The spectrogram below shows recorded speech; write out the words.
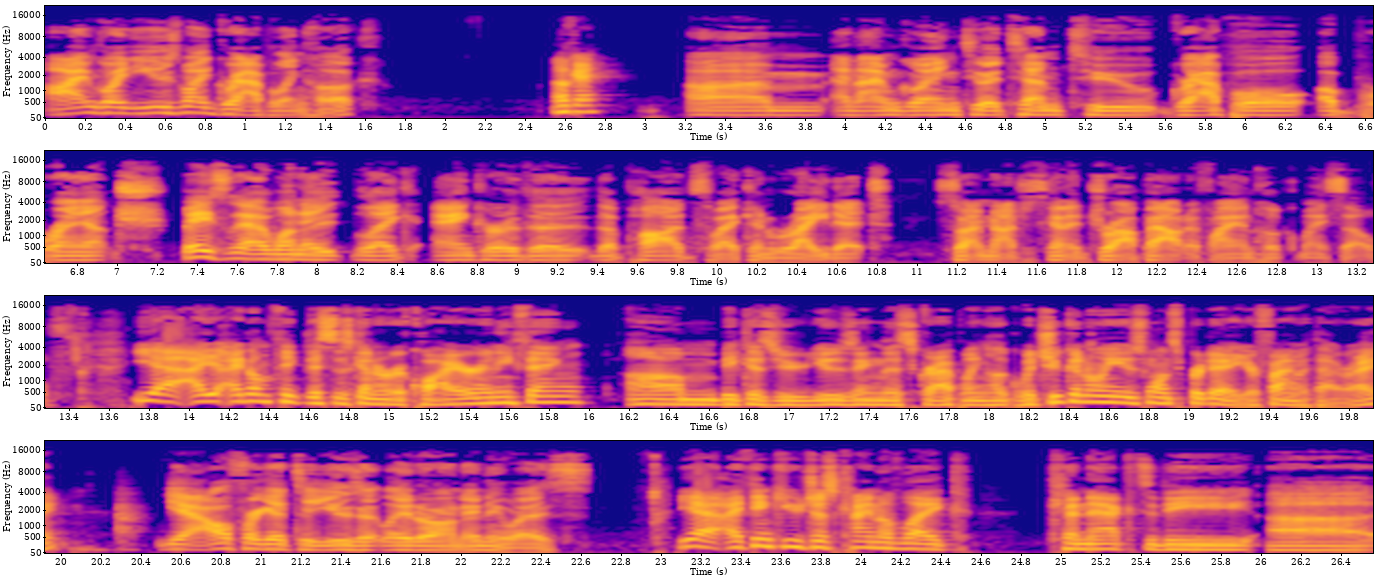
I'm going to use my grappling hook. Okay. Um, and I'm going to attempt to grapple a branch. Basically, I want to like anchor the the pod so I can write it. So I'm not just going to drop out if I unhook myself. Yeah, I, I don't think this is going to require anything um, because you're using this grappling hook, which you can only use once per day. You're fine with that, right? Yeah, I'll forget to use it later on, anyways. Yeah, I think you just kind of like connect the uh,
